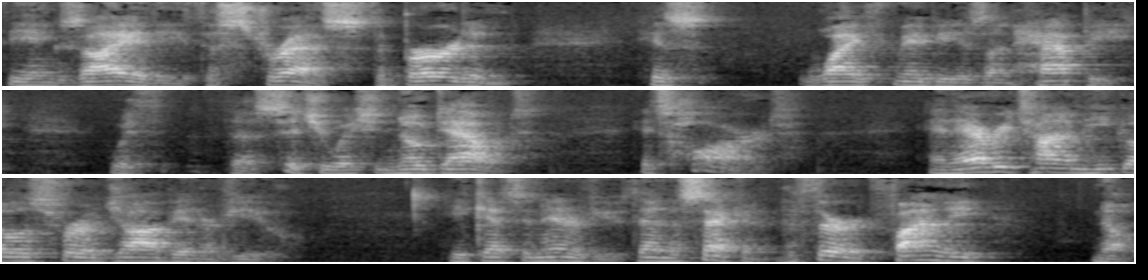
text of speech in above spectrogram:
The anxiety, the stress, the burden. His wife maybe is unhappy with the situation, no doubt. It's hard. And every time he goes for a job interview, he gets an interview, then the second, the third, finally, no.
